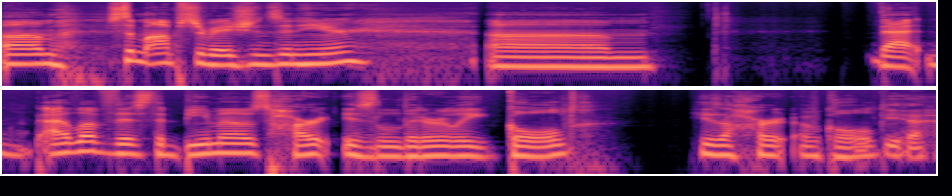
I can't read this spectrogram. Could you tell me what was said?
um, some observations in here. Um, that I love this. The BMO's heart is literally gold. He's a heart of gold, yeah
